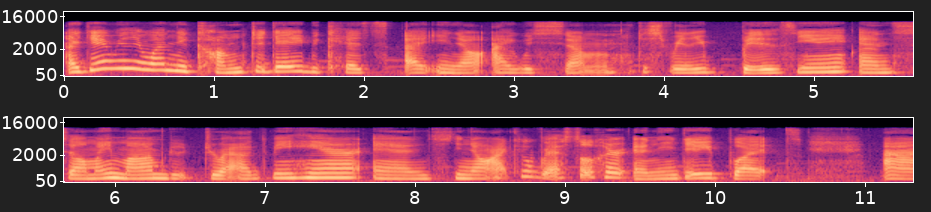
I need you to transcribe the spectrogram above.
I didn't really want to come today because I, you know, I was um just really busy, and so my mom dragged me here, and you know I could wrestle her any day, but uh,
